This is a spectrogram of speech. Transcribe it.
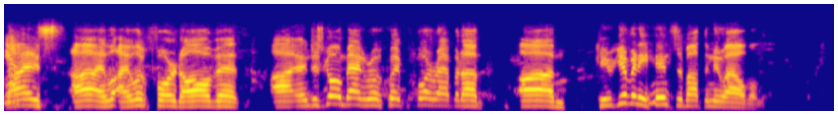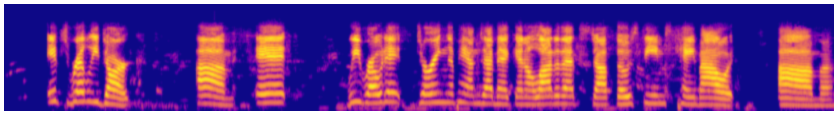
Yeah. Nice. Uh, I, I look forward to all of it. Uh, and just going back real quick before I wrap it up, um, can you give any hints about the new album? it's really dark. Um, it we wrote it during the pandemic, and a lot of that stuff, those themes came out. Um,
